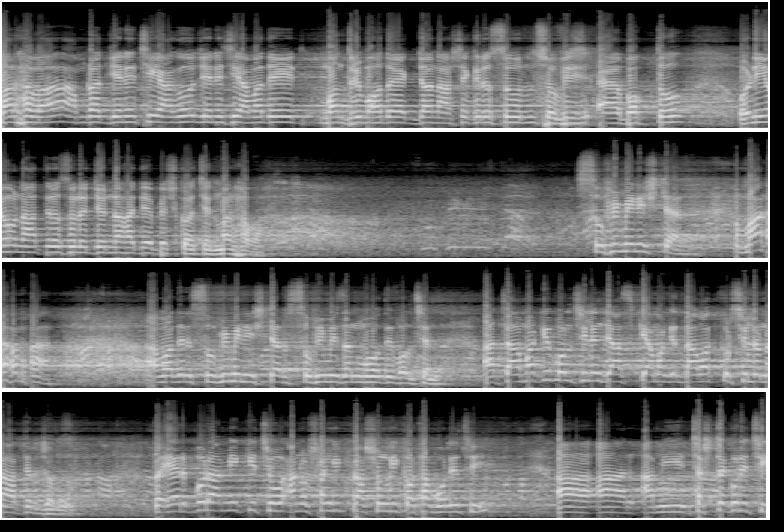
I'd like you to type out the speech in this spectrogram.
মারহাবা, আমরা জেনেছি আগেও জেনেছি আমাদের মন্ত্রী মহোদয় একজন আশেখ রসুল সুফি ভক্ত। উনিও নাত রসুলের জন্য হাদিয়া পেশ করেছেন। মারহাবা। সুফি মিনিস্টার মারাবা আমাদের সুফি মিনিস্টার সুফি মিজান মহোদয় বলছেন আচ্ছা আমাকে বলছিলেন যে আজকে আমাকে দাওয়াত করছিল নাতের জন্য। তো এরপর আমি কিছু আনুষঙ্গিক প্রাসঙ্গিক কথা বলেছি। আর আমি চেষ্টা করেছি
